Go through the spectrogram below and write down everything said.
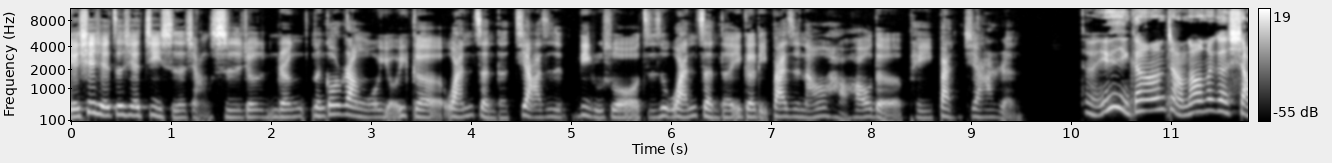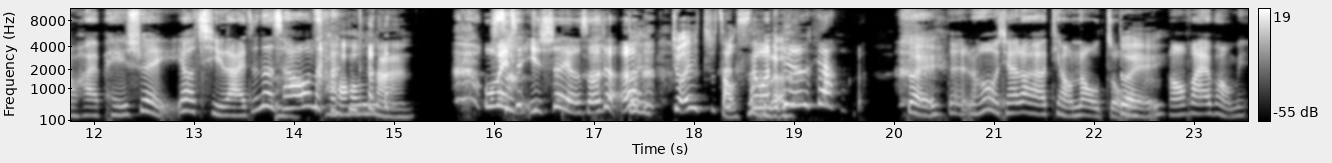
也谢谢这些计时的讲师，就是能能够让我有一个完整的假日，例如说只是完整的一个礼拜日，然后好好的陪伴家人。对，因为你刚刚讲到那个小孩陪睡要起来，真的超难，嗯，超难。我每次一睡，有时候就就哎，就早上了，我天亮了。对 对，然后我现在都还要调闹钟，对，然后放在旁边，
